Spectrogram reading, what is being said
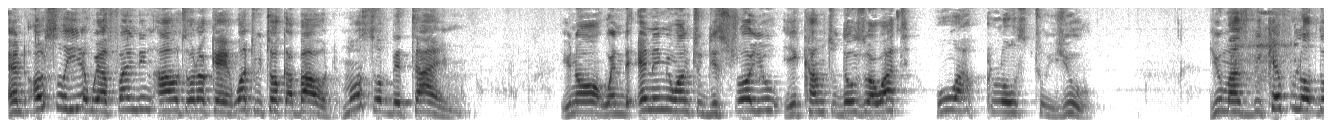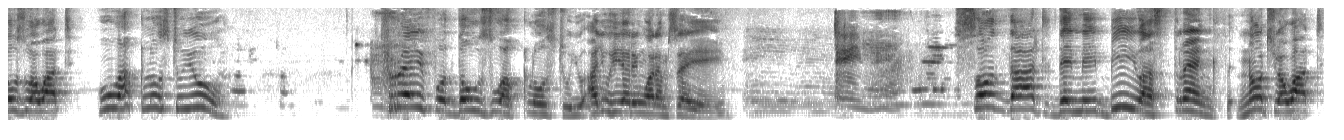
And also here we are finding out, or okay, what we talk about most of the time. You know, when the enemy want to destroy you, he comes to those who are what? Who are close to you. You must be careful of those who are what? Who are close to you. Pray for those who are close to you. Are you hearing what I'm saying? Amen. So that they may be your strength, not your what?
